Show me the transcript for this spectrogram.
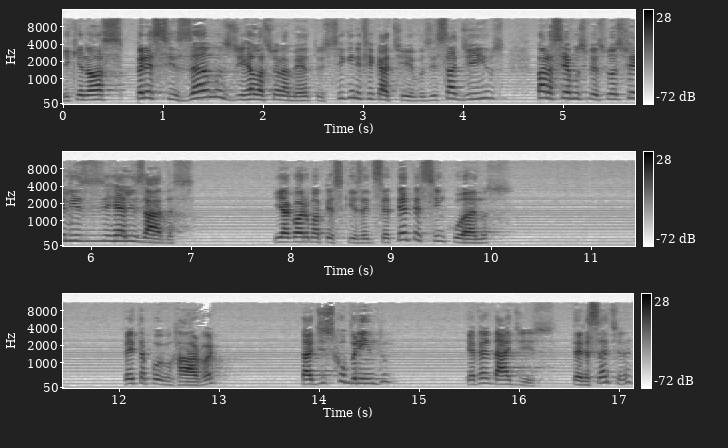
e que nós precisamos de relacionamentos significativos e sadios para sermos pessoas felizes e realizadas. E agora uma pesquisa de 75 anos, feita por Harvard, está descobrindo que é verdade isso. Interessante, né?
